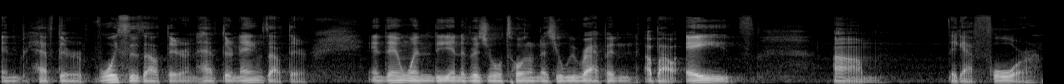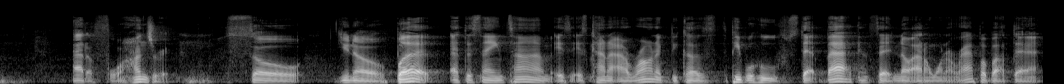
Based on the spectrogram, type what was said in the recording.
and have their voices out there and have their names out there. And then when the individual told them that you'll be rapping about AIDS, um, they got four out of 400. So, you know, but at the same time, it's, it's kind of ironic because the people who stepped back and said, no, I don't want to rap about that,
